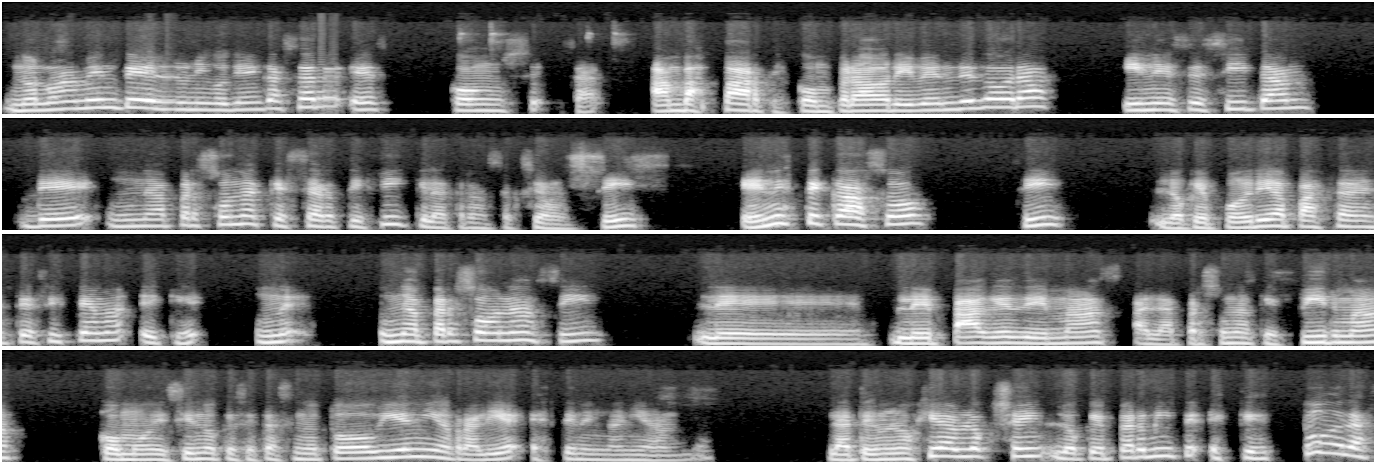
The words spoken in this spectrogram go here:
Normalmente lo único que tienen que hacer es ambas partes, compradora y vendedora, y necesitan de una persona que certifique la transacción. ¿sí? En este caso, ¿sí? lo que podría pasar en este sistema es que una, persona ¿sí? le, le, pague de más a la persona que firma como diciendo que se está haciendo todo bien y en realidad estén engañando. La tecnología de blockchain lo que permite es que todas las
